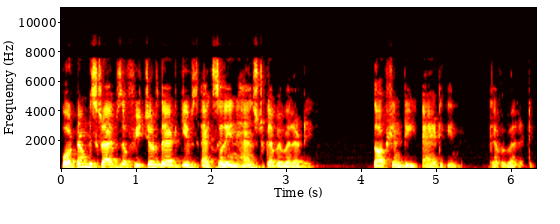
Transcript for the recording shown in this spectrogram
What term describes the feature that gives Excel enhanced capability? The option D add-in capability.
